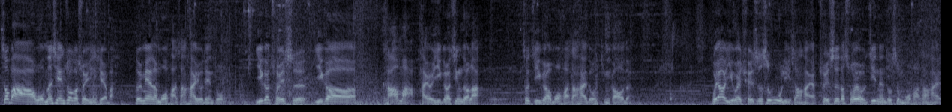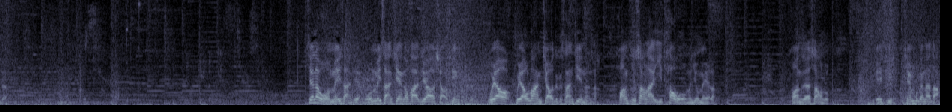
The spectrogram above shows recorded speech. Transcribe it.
这把我们先做个水银鞋吧，对面的魔法伤害有点多，一个锤石，一个卡尔玛，还有一个辛德拉，这几个魔法伤害都挺高的。不要以为锤石是物理伤害啊，锤石的所有技能都是魔法伤害的。现在我们没闪现，我们没闪现的话就要小心，不要不要乱交这个三技能了。皇子上来一套我们就没了，皇子在上路，别急，先不跟他打。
